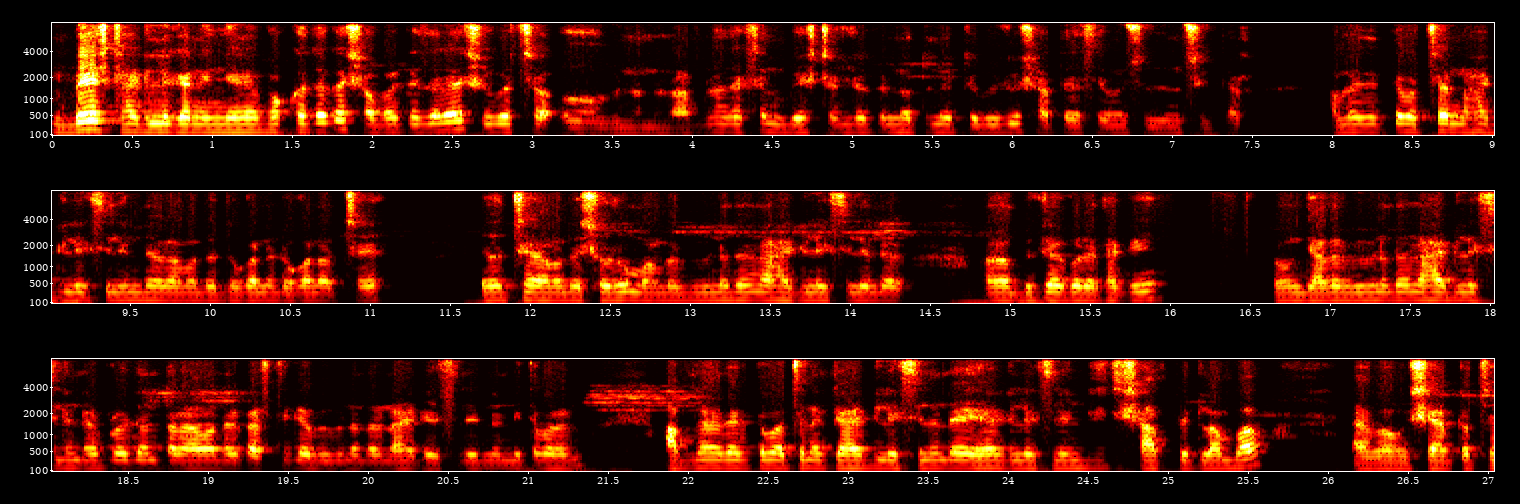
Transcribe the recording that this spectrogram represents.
বেস্ট হাইড্রোলিক ইঞ্জিনের পক্ষ থেকে সবাইকে জানাই শুভেচ্ছা ও অভিনন্দন। আপনারা দেখছেন বেস্ট হাইড্রোলিকের নতুন একটি ভিডিও সাথে আছে আমি সুজন শিকদার। আপনারা দেখতে পাচ্ছেন হাইড্রোলিক সিলিন্ডার আমাদের দোকানে ঢোকানো হচ্ছে। এ হচ্ছে আমাদের শোরুম আমরা বিভিন্ন ধরনের হাইড্রোলিক সিলিন্ডার বিক্রয় করে থাকি। এবং যাদের বিভিন্ন ধরনের হাইড্রোলিক সিলিন্ডার প্রয়োজন, তারা আমাদের কাছ থেকে বিভিন্ন ধরনের হাইড্রোলিক সিলিন্ডার নিতে পারেন। আপনারা দেখতে পাচ্ছেন একটা হাইড্রোলিক সিলিন্ডার এই হাইড্রোলিক সিলিন্ডারটি সাত ফিট লম্বা এবং শ্যাফট হচ্ছে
